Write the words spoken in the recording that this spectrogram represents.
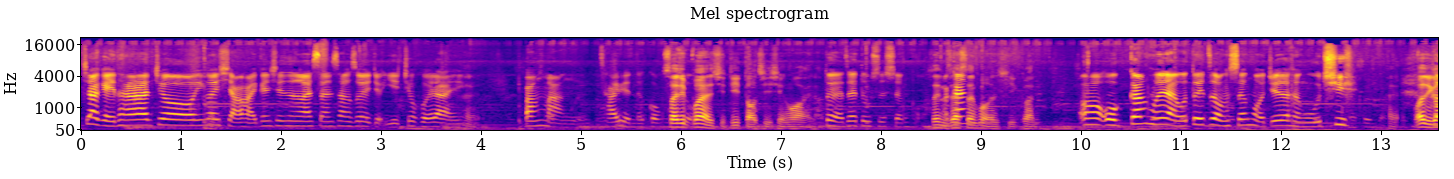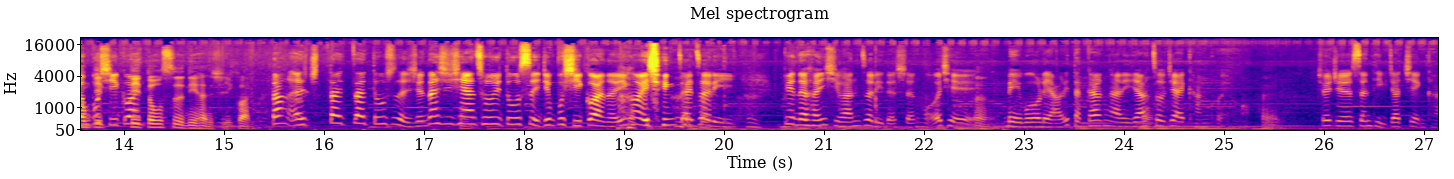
嫁给他，就因为小孩跟先生都在山上，所以就也就回来帮忙茶园的工作。所以你本来是伫都市生活的人，对啊，在都市生活。所以你在生活很习惯。哦，我刚回来，我对这种生活觉得很无趣。很不习惯地都市你很习惯，当然在在都市很闲，但是现在出去都市已经不习惯了，因为已经在这里变得很喜欢这里的生活，而且嗯没无聊。你打刚啊，你要做这康亏哦嘿，就会觉得身体比较健康。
